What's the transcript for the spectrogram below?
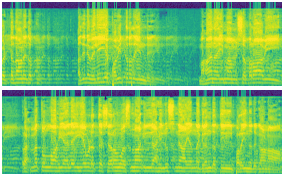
പെട്ടതാണ് ഇതൊക്കെ. അതിന് വലിയ പവിത്രതയുണ്ട്. മഹാനായ ഇമാം ഷബ്രാവി റഹ്മത്തുല്ലാഹി അലൈഹി അവിടുത്തെ ഷറഹു അസ്മാ ഇല്ലാഹിൽ ഹുസ്ന എന്ന ഗ്രന്ഥത്തിൽ പറയുന്നത് കാണാം.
